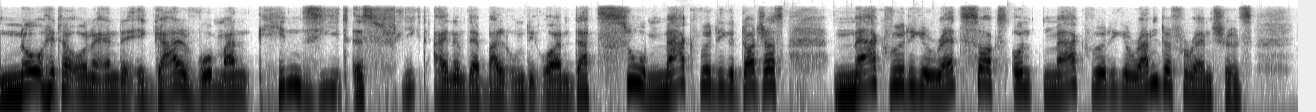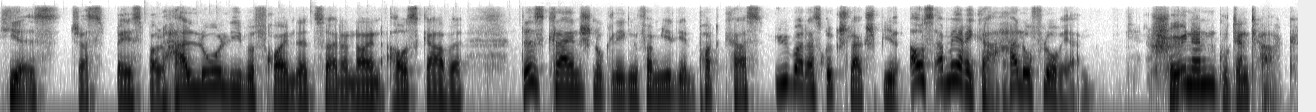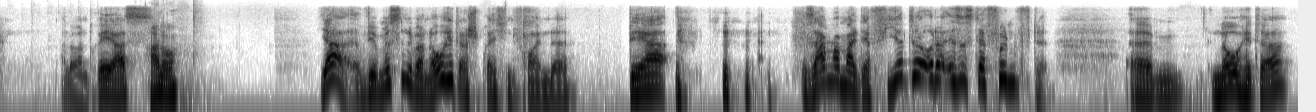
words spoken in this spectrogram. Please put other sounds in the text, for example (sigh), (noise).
No-Hitter ohne Ende. Egal, wo man hinsieht, es fliegt einem der Ball um die Ohren. Dazu merkwürdige Dodgers, merkwürdige Red Sox und merkwürdige Run Differentials. Hier ist Just Baseball. Hallo, liebe Freunde, zu einer neuen Ausgabe des kleinen schnuckligen Familienpodcasts über das Rückschlagspiel aus Amerika. Hallo, Florian. Schönen guten Tag. Hallo, Andreas. Hallo. Ja, wir müssen über No-Hitter sprechen, Freunde. Der, (laughs) sagen wir mal, der vierte oder ist es der fünfte? Ähm, No-Hitter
